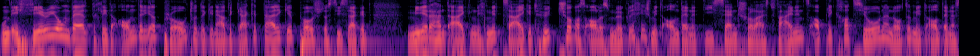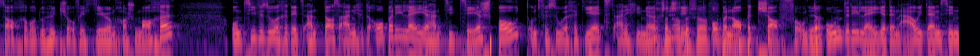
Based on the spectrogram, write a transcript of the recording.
Und Ethereum wählt ein bisschen den anderen Approach oder genau den gegenteilige Approach, dass sie sagen, wir haben eigentlich, wir zeigen heute schon, was alles möglich ist mit all diesen Decentralized Finance Applikationen, oder? Mit all diesen Sachen, die du heute schon auf Ethereum kannst machen kannst. Und sie versuchen jetzt, haben das eigentlich, den oberen Layer haben sie zuerst gebaut und versuchen jetzt eigentlich in nächsten Schritt oben runter zu schaffen und ja. den unteren Layer dann auch in dem Sinn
